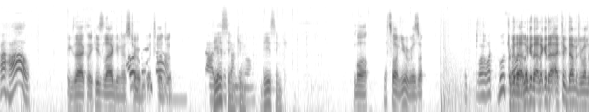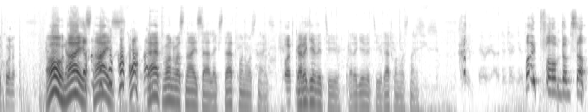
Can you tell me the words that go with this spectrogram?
Ah, how? Exactly. He's lagging us How is terrible. I told you. Nah, this is something Desyncing. Desync. Well, that's on you, Rizzo. What? what who's Look at that, look at that, look at that. I took damage around the corner. Oh, nice, nice. That one was nice, Alex. That one was nice. What, Gotta man? give it to you. Gotta give it to you. That one was nice. I foamed himself.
